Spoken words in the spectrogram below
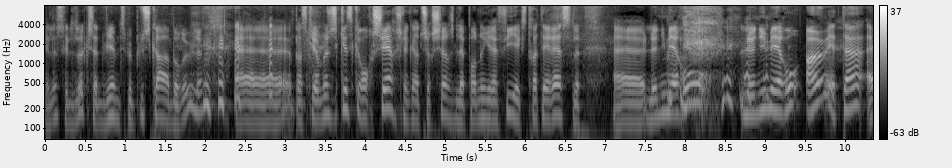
Et là, c'est là que ça devient un petit peu plus scabreux. Là. Euh, parce que moi, je dis, qu'est-ce qu'on recherche là, quand tu recherches de la pornographie extraterrestre? Euh, le, numéro, le numéro 1 étant euh,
